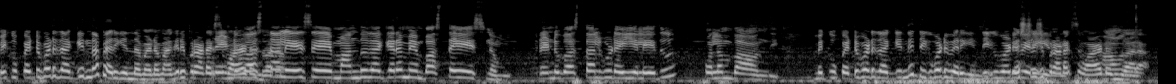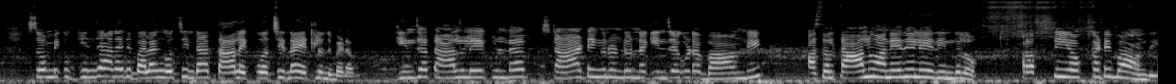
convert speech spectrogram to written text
మీకు పెట్టుబడి తగ్గిందా పెరిగిందా మేడం? అగ్రి ప్రోడక్ట్స్ రెండు బస్తాలు వేసే మందు దగ్గర మేము బస్తా వేసినాము. రెండు బస్తాలు కూడా వేయలేదు. పొలం బాగుంది. మీకు పెట్టుబడి తగ్గింది దిగుబడి పెరిగింది. దిగుబడి. ప్రొడక్ట్స్ వాడడం. ద్వారా. సో మీకు గింజ అనేది బలంగా వచ్చిందా తాళ ఎక్కువ వచ్చిందా ఎట్లుంది మేడం? గింజ తాలు లేకుండా స్టార్టింగ్ నుండి ఉన్న గింజ కూడా బాగుంది. అసలు తాలు అనేదే లేదు ఇందులో. ప్రతి ఒక్కటి బాగుంది.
